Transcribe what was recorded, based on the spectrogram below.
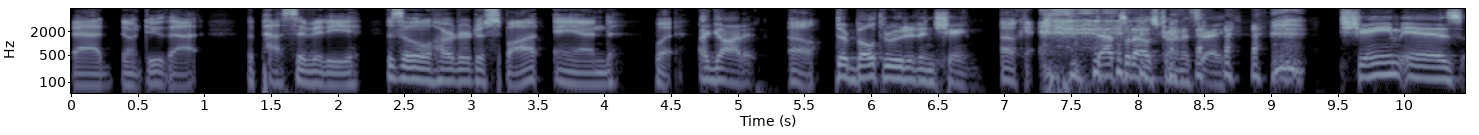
"Bad, don't do that." The passivity is a little harder to spot, and what? i got it Oh, they're both rooted in shame okay. That's what I was trying to say. Shame is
